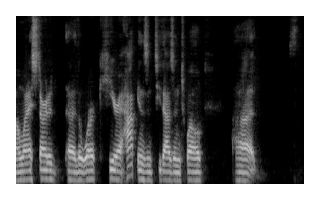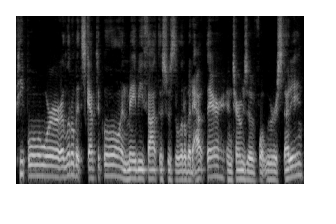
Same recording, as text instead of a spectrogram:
Uh, when I started uh, the work here at Hopkins in 2012, uh, people were a little bit skeptical and maybe thought this was a little bit out there in terms of what we were studying.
